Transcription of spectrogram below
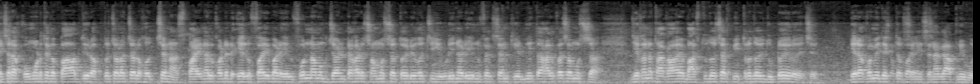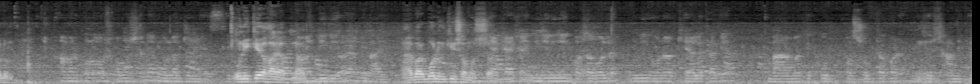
এছাড়া কোমর থেকে পা অব্দি রক্ত চলাচল হচ্ছে না স্পাইনাল কর্ডের এল ফাইভ আর এল ফোর নামক জয়েন্ট আকারে সমস্যা তৈরি হচ্ছে ইউরিনারি ইনফেকশন কিডনিতে হালকা সমস্যা যেখানে থাকা হয় বাস্তুদোষ আর পিত্রদোষ দুটোই রয়েছে। এরকমই দেখতে পাইনি সেনাকে আপনি বলুন। আমার কোনো সমস্যা নেই ওনার জন্য উনি কে হয় আপনার? দিদি হয় আমি ভাই। এবার বলুন কি সমস্যা? একা একাই নিজে নিজেই কথা বলে উনি ওনার খেয়ালে থাকে বা আমাকে খুব অশ্রদ্ধা করে নিজের স্বামীকে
